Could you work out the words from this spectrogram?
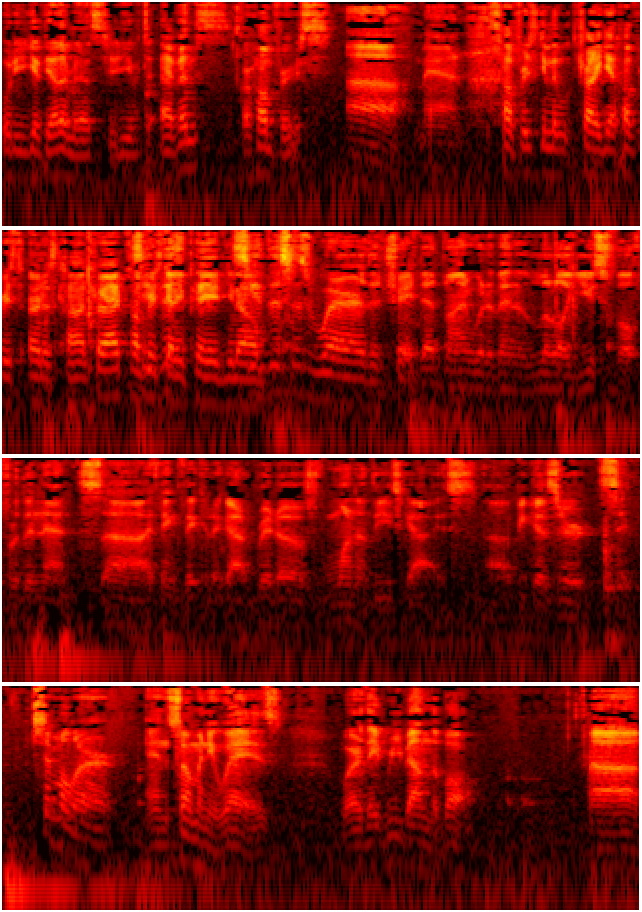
who do you give the other minutes to? Do you give it to Evans or Humphries? Oh man. Is Humphries going to try to get Humphries to earn his contract? Humphries See, this- getting paid, you know. See, this is where the trade deadline would have been a little useful for the Nets. Uh, I think they could have got rid of one of these guys uh, because they're si- similar in so many ways, where they rebound the ball. Um,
